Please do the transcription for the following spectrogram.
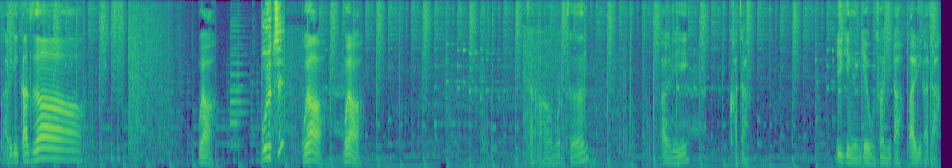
빨리 가자. 뭐야? 뭐였지? 뭐야? 뭐야? 자, 아무튼 빨리 가자. 이기는 게 우선이다. 빨리 가자.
